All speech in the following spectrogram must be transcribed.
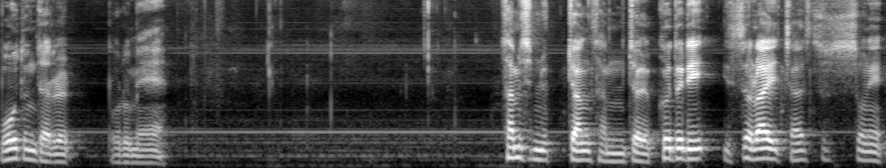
모든 자를 부르매. 36장 3절. 그들이 이스라엘 자손의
